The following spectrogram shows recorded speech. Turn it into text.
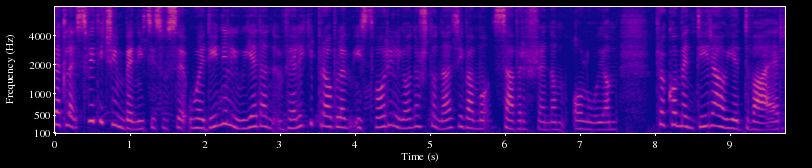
Dakle, svi ti čimbenici su se ujedinili u jedan veliki problem i stvorili ono što nazivamo savršenom olujom prokomentirao je Dvajer,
